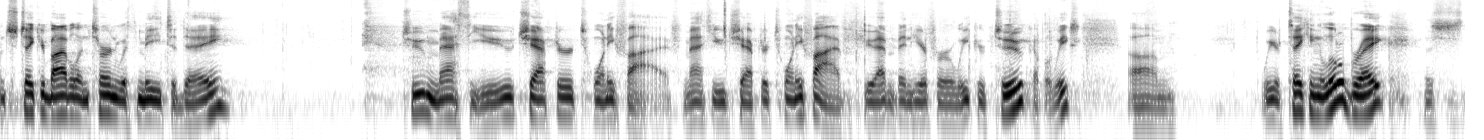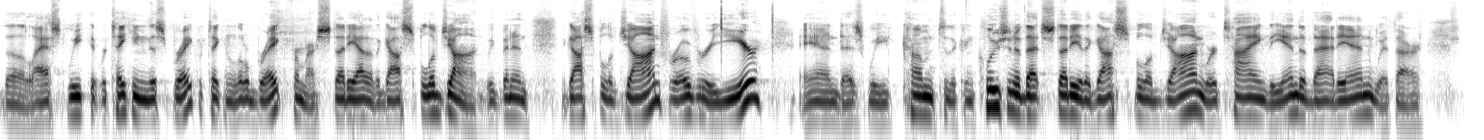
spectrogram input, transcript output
Let's take your Bible and turn with me today to Matthew chapter 25. Matthew chapter 25. If you haven't been here for a week or two, a couple of weeks, um, we are taking a little break. This is the last week that we're taking this break. We're taking a little break from our study out of the Gospel of John. We've been in the Gospel of John for over a year, and as we come to the conclusion of that study of the Gospel of John, we're tying the end of that in with our,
